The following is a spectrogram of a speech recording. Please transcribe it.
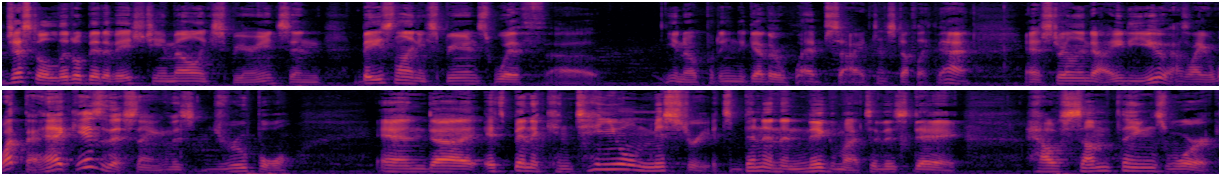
just a little bit of HTML experience and baseline experience with, uh, you know, putting together websites and stuff like that, at sterling.edu. I was like, what the heck is this thing, this Drupal? And uh, it's been a continual mystery. It's been an enigma to this day how some things work.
